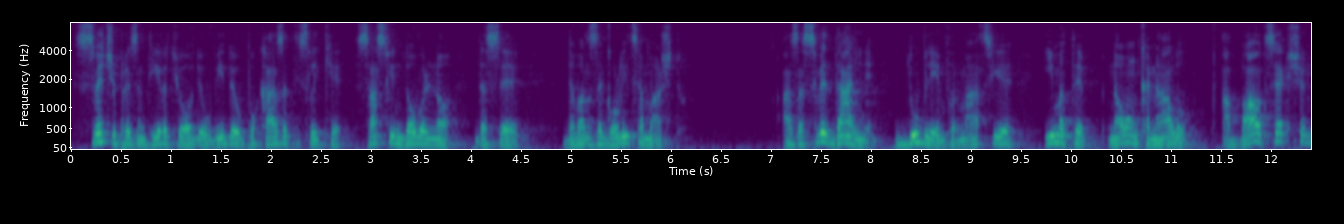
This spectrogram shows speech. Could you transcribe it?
Sve ću prezentirati ovdje u videu, pokazati slike, sasvim dovoljno da se, da vam zagolica maštu. A za sve daljne, dublje informacije imate na ovom kanalu About section,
